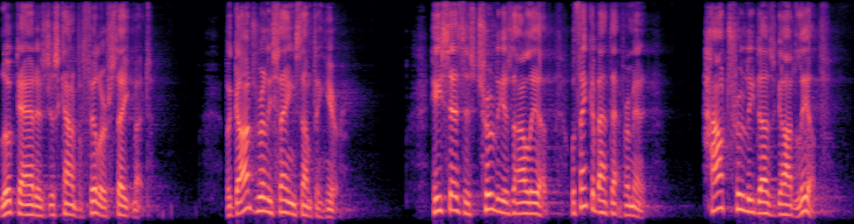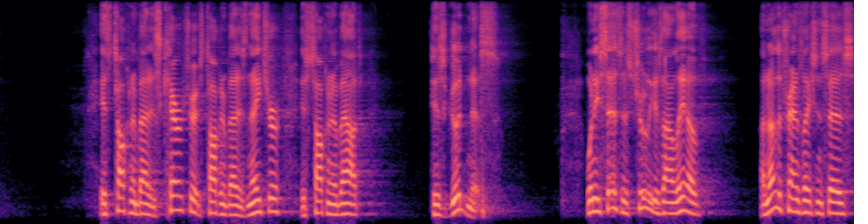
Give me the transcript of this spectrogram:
looked at as just kind of a filler statement. But God's really saying something here. He says, as truly as I live. Well, think about that for a minute. How truly does God live? It's talking about his character, it's talking about his nature, it's talking about his goodness. When he says, as truly as I live, another translation says,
